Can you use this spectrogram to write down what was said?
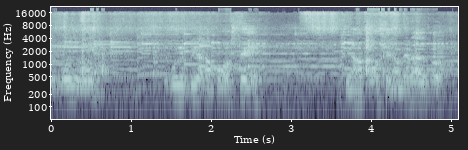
Ito po yung ito po yung pinaka-poste. Pinaka-poste ng Meralco. Ito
